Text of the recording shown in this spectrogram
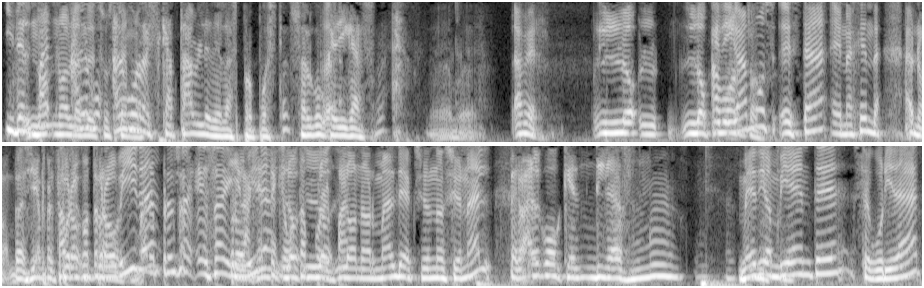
Y del No- PAN, no hablas de algo, esos algo temas. rescatable de las propuestas, algo que digas. "Ah, A ver, lo, lo que Aborto. digamos está en agenda. Ah, no, Pero siempre estamos pro, contra pro aborto. vida, Bueno, pero esa- esa y pro la vida, gente que lo, vota por lo- el PAN. lo normal de Acción Nacional, pero algo que digas. mm, medio ambiente, seguridad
